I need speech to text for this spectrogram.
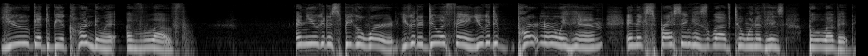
you get to be a conduit of love. And you get to speak a word. You get to do a thing. You get to partner with him in expressing his love to one of his beloved.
